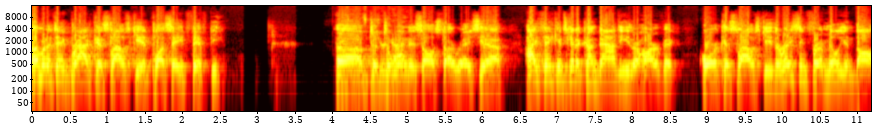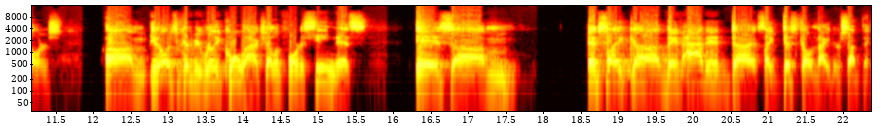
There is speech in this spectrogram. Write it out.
I'm going to take Brad Keselowski at plus 850 uh, to, to win this All Star race. Yeah. I think it's going to come down to either Harvick or Keselowski. They're racing for a million dollars. Um, you know, it's going to be really cool, actually. I look forward to seeing this. Is um, it's like uh, they've added, uh, it's like disco night or something.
